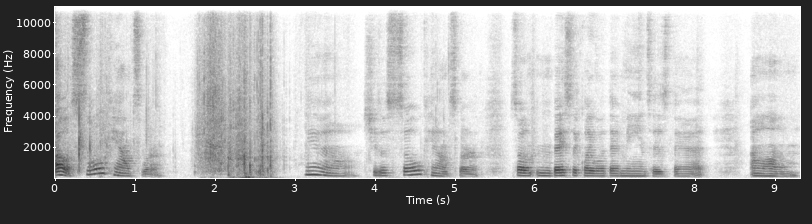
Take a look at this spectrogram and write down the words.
oh, soul counselor. Yeah, she's a soul counselor. So mm, basically what that means is that um,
